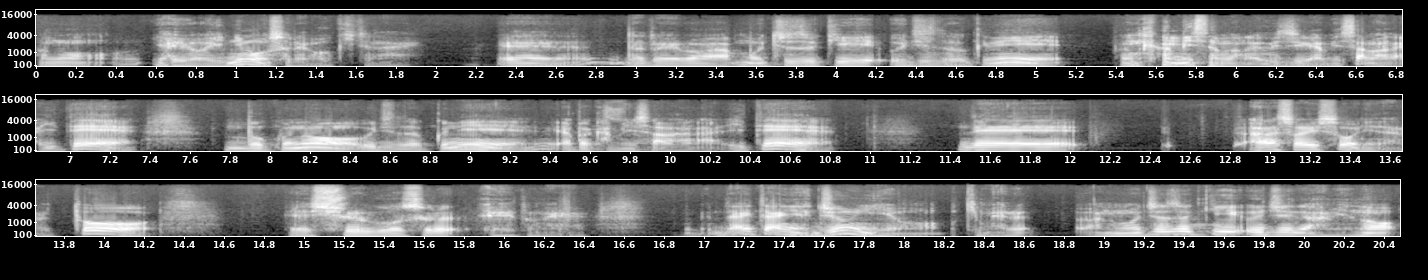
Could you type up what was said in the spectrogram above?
あの弥生にもそれが起きてない。えー、例えば望月氏族に神様が氏神様がいて僕の氏族にやっぱ神様がいてで争いそうになると、えー、集合する。えっ、ー、とね大体ね順位を決める。あの望月氏神の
